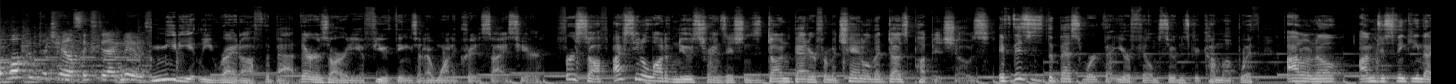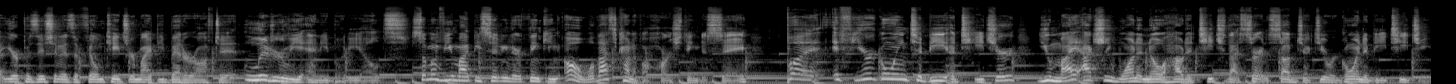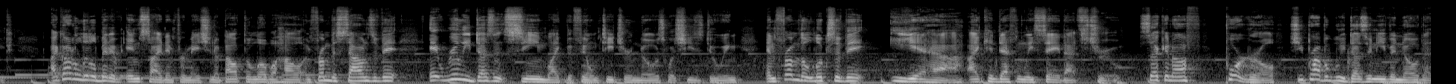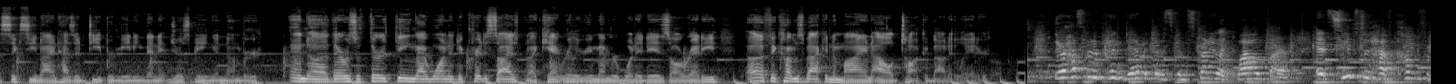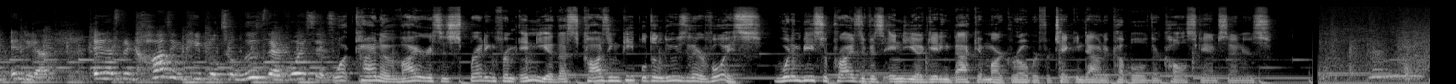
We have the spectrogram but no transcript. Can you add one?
Welcome to Channel 69 News. Immediately right off the bat, there is already a few things that I want to criticize here. First off, I've seen a lot of news transitions done better from a channel that does puppet shows. If this is the best work that your film students could come up with, I don't know, I'm just thinking that your position as a film teacher might be better off to literally anybody else. Some of you might be sitting there thinking, oh, well that's kind of a harsh thing to say, but if you're going to be a teacher, you might actually want to know how to teach that certain subject you are going to be teaching. I got a little bit of inside information about the Lobo Howl, and from the sounds of it, it really doesn't seem like the film teacher knows what she's doing, and from the looks of it, yeah, I can definitely say that's true. Second off, poor girl, she probably doesn't even know that 69 has a deeper meaning than it just being a number. And uh, there was a third thing I wanted to criticize, but I can't really remember what it is already. Uh, if it comes back into mind, I'll talk about it later. There has been a pandemic that has been spreading like wildfire, and it seems to have come from India. It has been causing people to lose their voices. What kind of virus is spreading from India that's causing people to lose their voice? Wouldn't be surprised if it's India getting back at Mark Rober for taking down a couple of their call scam centers.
